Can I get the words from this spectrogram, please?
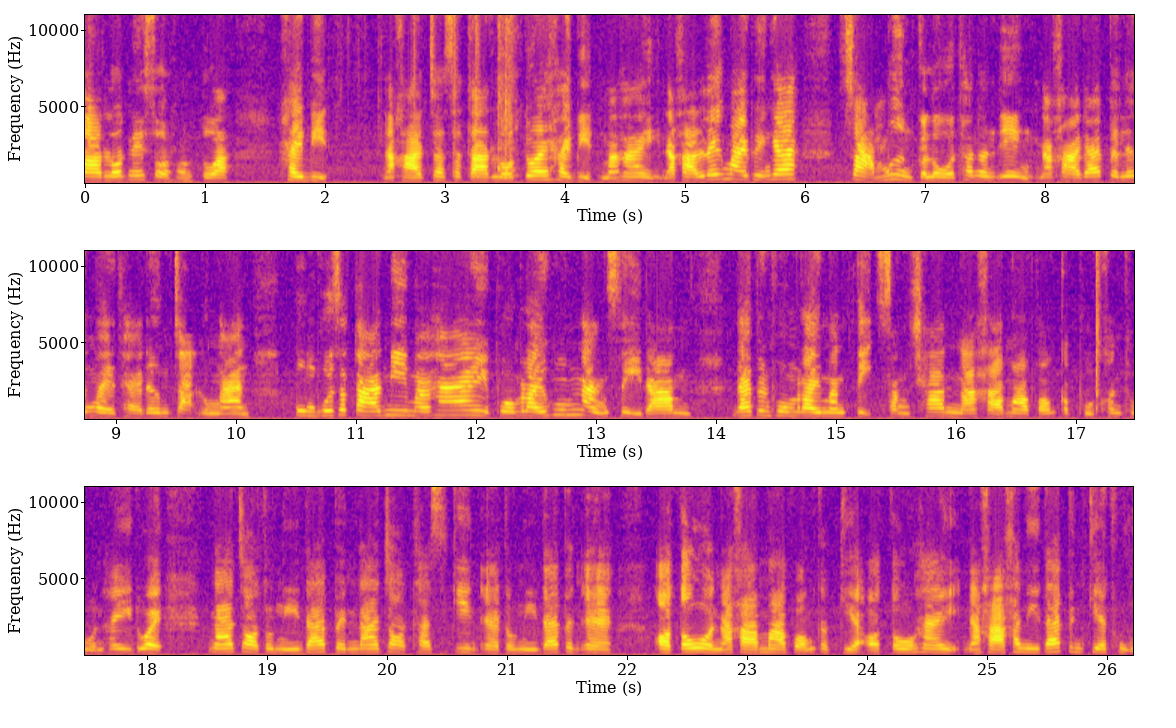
ตาร์ทรถในส่วนของตัวไฮบริดนะคะ จะสตาร์ทรถด้วยไฮบริดมาให้นะคะ เลขไมค์เพียงแค่สามหมื่นกิโลเท่านั้นเองนะคะ ได้เป็นเลขไมค์แท้เดิมจากโรงงาน ปุ่มพุชสตาร์ทมีมาให้พวงมาลัยหุ้มหนังสีดำได้เป็นพวงมาลัยมันติฟังก์ชันนะคะ มาพร้อมกับพุชคอนโทรลให้ด้วย หน้าจอตรงนี้ได้เป็นหน้าจอทัชสกรีนแอร์ตรงนี้ได้เป็นแอร์ออโต้นะคะ มาพร้อมกับเกียร์ออโต้ให้นะคะคันนี้ได้เป็นเกียร์ถุง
